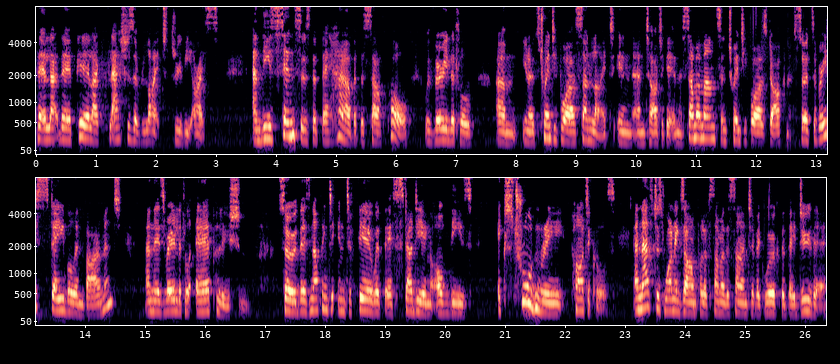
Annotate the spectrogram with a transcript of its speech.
they like, they appear like flashes of light through the ice. And these sensors that they have at the South Pole with very little. Um, you know, it's 24 hours sunlight in Antarctica in the summer months and 24 hours darkness. So it's a very stable environment, and there's very little air pollution. So there's nothing to interfere with their studying of these extraordinary particles. And that's just one example of some of the scientific work that they do there.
